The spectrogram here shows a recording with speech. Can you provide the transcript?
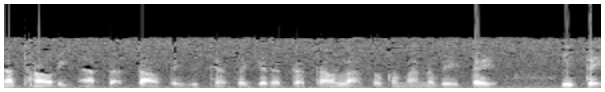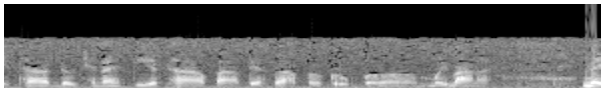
អថោរិអត្តតោតិវិធសច្ចរតតោលសុខមនវេតិអ៊ីតិថាដូច្នេះគាថាបាទេសៈប្រគ្រប់មួយបានហើយ នៃ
